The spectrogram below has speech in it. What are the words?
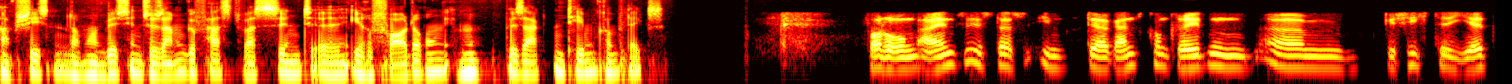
Abschließend noch mal ein bisschen zusammengefasst, was sind äh, Ihre Forderungen im besagten Themenkomplex? Forderung 1 ist, dass in der ganz konkreten ähm, Geschichte jetzt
